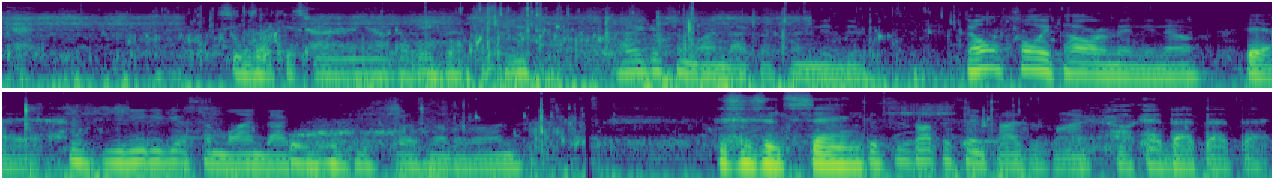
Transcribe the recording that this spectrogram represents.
Okay. Seems like he's tiring out a little bit. Try to get some line back. That's what you need to do. Don't fully power him in, you know? Yeah, yeah. You need to get some line back just in case he does another run. This is insane. This is about the same size as mine. Okay, bet, bet, bet.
